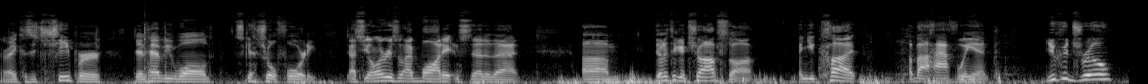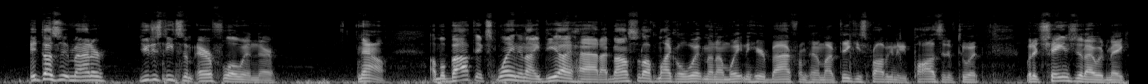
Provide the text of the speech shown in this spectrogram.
right? Because it's cheaper than heavy-walled Schedule 40. That's the only reason I bought it instead of that. Um, then I took a chop saw, and you cut about halfway in. You could drill. It doesn't matter. You just need some airflow in there. Now, I'm about to explain an idea I had. I bounced it off Michael Whitman. I'm waiting to hear back from him. I think he's probably going to be positive to it, but a change that I would make.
